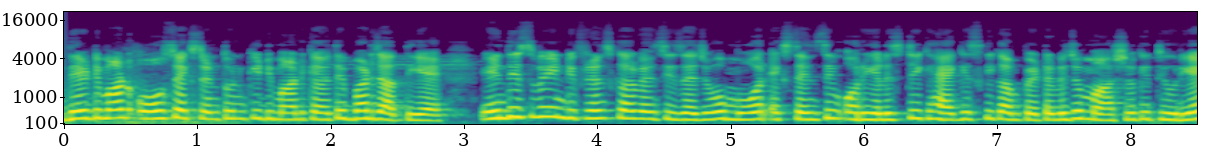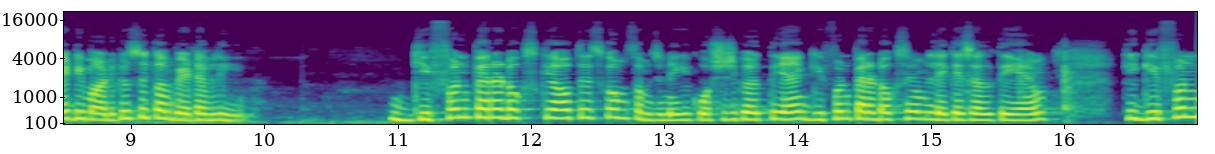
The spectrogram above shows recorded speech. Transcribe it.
देर डिमांड ऑल्सो एक्सटेंड तो उनकी डिमांड क्या होती है? बढ़ जाती है। इन दिस वे इन डिफरेंस कर्वेंसीज है जो वो मोर एक्सटेंसिव और रियलिस्टिक है किसकी कंपेरेटिवली जो मार्शल की थ्योरी है डिमांड की, उससे कंपेरेटिवली गिफन पैराडॉक्स क्या होता है? इसको हम समझने की कोशिश करते हैं। गिफन पैराडॉक्स में हम लेके चलते हैं कि गिफन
